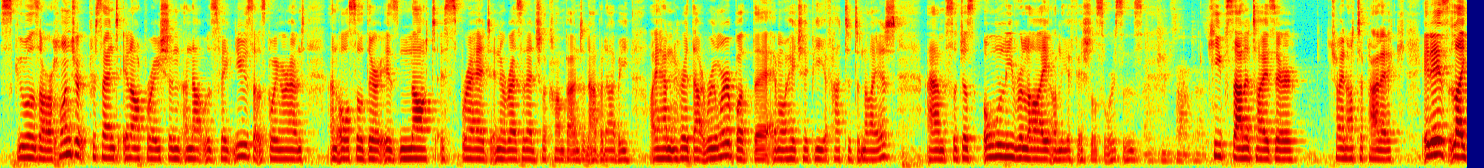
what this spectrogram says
schools are 100% in operation, and that was fake news that was going around. And also, there is not a spread in a residential compound in Abu Dhabi. I hadn't heard that rumor, but the MOHAP have had to deny it. Um, so just only rely on the official sources. And keep sanitized. Keep sanitizer. Try not to panic. It is like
